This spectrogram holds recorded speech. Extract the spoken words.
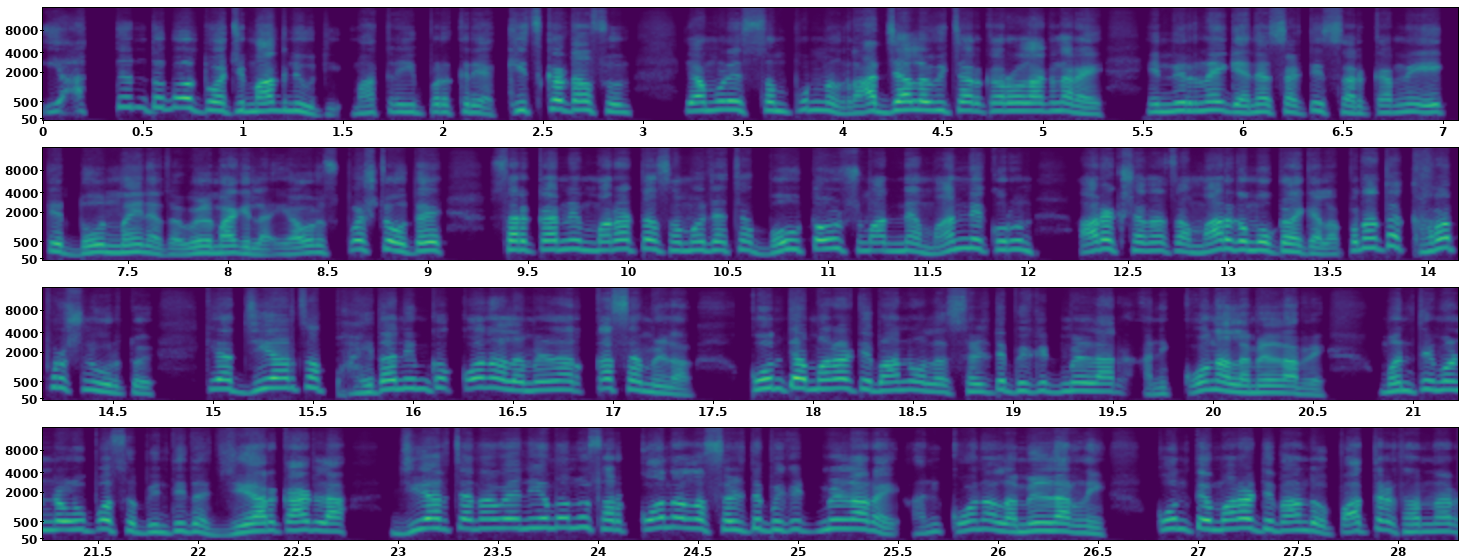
ही अत्यंत महत्वाची मागणी होती. मात्र ही प्रक्रिया किचकट असून यामुळे संपूर्ण राज्याला विचार करावा लागणार आहे. हे निर्णय घेण्यासाठी सरकारने एक ते दोन महिन्याचा वेळ मागितला. यावर स्पष्ट होतं होते सरकारने मराठा समाजाच्या बहुतांश मागण्या मान्य करून आरक्षणाचा मार्ग मोकळा केला. पण आता खरा प्रश्न उरतोय की या जी आरचा फायदा नेमका कोणाला मिळणार कसा मिळणार? कोणत्या मराठी बांधवाला सर्टिफिकेट मिळणार आणि कोणाला मिळणार नाही? मंत्रिमंडळ उपसमितीनं जी आर काढला. जी आरच्या नव्या नियमानुसार कोणाला सर्टिफिकेट मिळणार आहे आणि कोणाला मिळणार नाही? कोणते मराठी बांधव पात्र ठरणार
